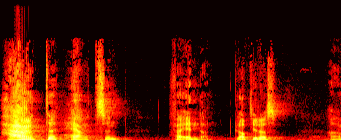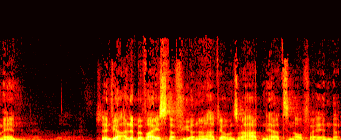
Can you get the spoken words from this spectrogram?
harte Herzen verändern. Glaubt ihr das? Amen. Sind wir alle Beweis dafür, ne? Hat ja unsere harten Herzen auch verändert.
